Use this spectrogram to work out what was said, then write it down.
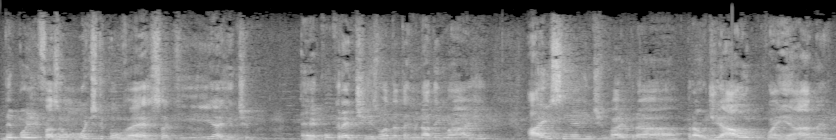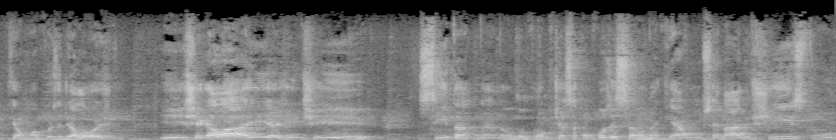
depois de fazer um monte de conversa aqui, a gente é, concretiza uma determinada imagem, aí sim a gente vai para o diálogo com a IA, né, que é uma coisa dialógica, e chega lá e a gente cita né, no, no, prompt essa composição, né, que é um cenário X, com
